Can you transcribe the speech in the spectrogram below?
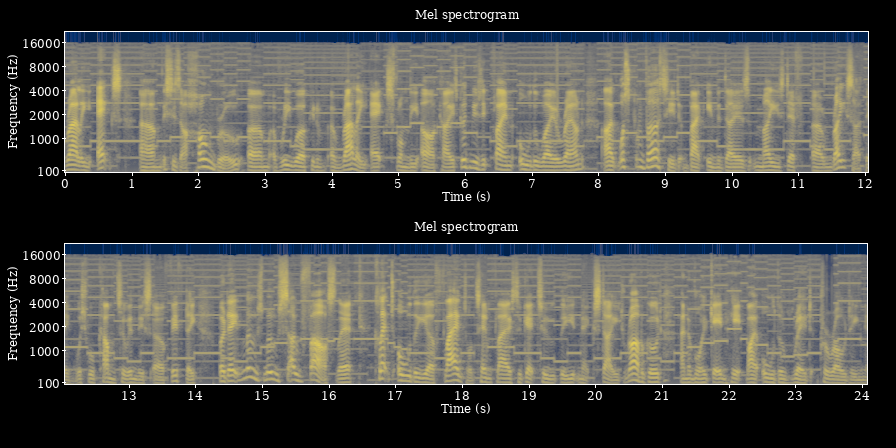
Rally X. Um, this is a homebrew um, of reworking of, of, Rally X from the arcades. Good music playing all the way around. Uh, was converted back in the day as Maze Death uh, Race, I think, which we'll come to in this uh, 50. But it moves moves so fast there. Collect all the uh, flags or 10 flags to get to the next stage. Rather good and avoid getting hit by all the red parading,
